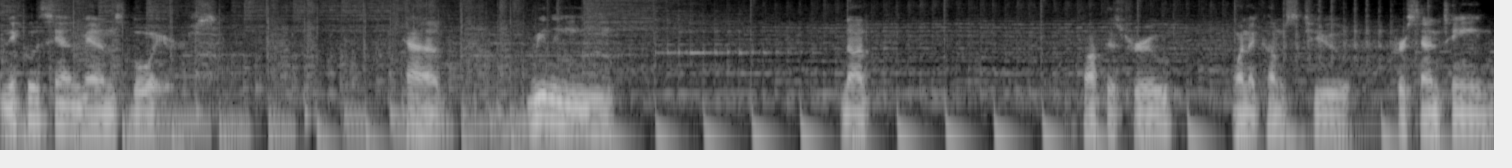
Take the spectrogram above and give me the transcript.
Nicholas Sandman's lawyers have really not thought this through when it comes to presenting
